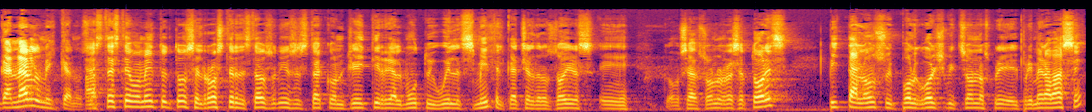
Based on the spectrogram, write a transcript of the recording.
ganar los mexicanos. ¿eh? Hasta este momento, entonces, el roster de Estados Unidos está con JT Realmuto y Will Smith, el catcher de los Dodgers, eh, o sea, son los receptores. Pete Alonso y Paul Goldschmidt son los pri- el primera base.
